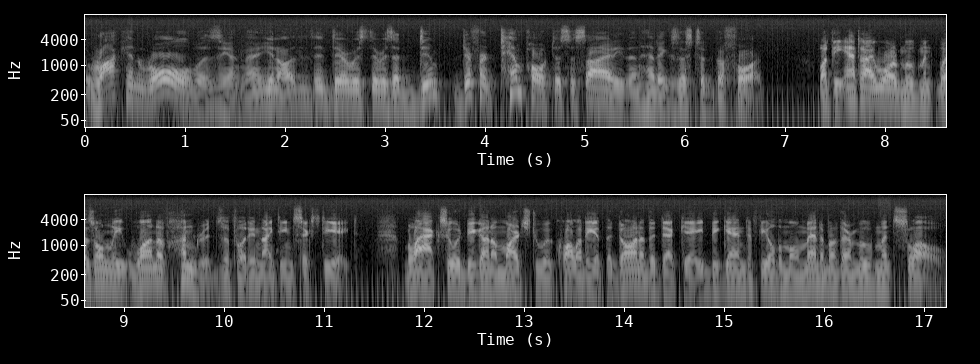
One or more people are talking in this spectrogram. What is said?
rock and roll was in. Uh, you know, th there was there was a different tempo to society than had existed before. But the anti-war movement was only one of hundreds afoot in 1968. Blacks who had begun a march to equality at the dawn of the decade began to feel the momentum of their movement slow.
